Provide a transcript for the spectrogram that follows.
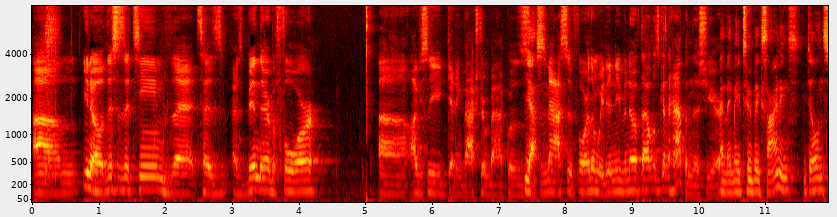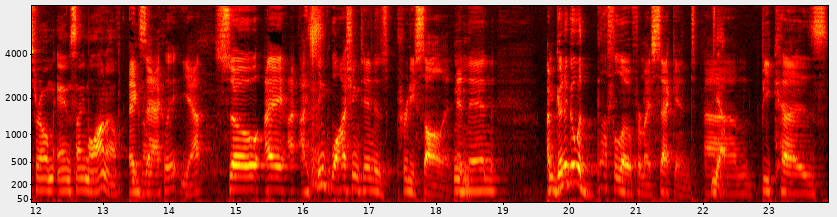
Um, you know, this is a team that has has been there before. Uh, obviously, getting Backstrom back was Yes. massive for them. We didn't even know if that was going to happen this year. and they made two big signings: Dylan Strome and Sonny Milano. Exactly. Yeah. So I I- think Washington is pretty solid, Mm-hmm. and then I'm gonna go with Buffalo for my second, um, Yeah. because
